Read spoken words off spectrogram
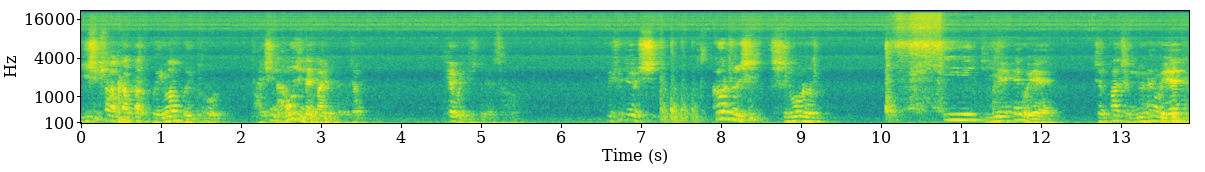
24가 각각 V1, V2로 반씩 나눠진다 이 말입니다. 그죠? 탭을 기준으로 해서. 실제로 시, 그런 시- 신호는 이 뒤에 회로에 전파 정류 회로에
